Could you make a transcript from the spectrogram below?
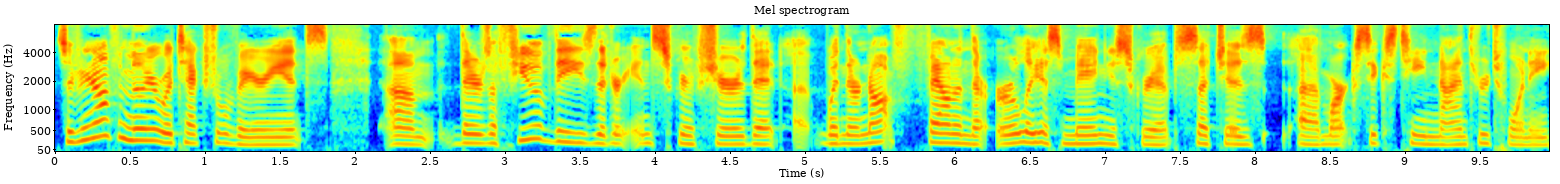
So if you're not familiar with textual variants, um, there's a few of these that are in Scripture that uh, when they're not found in the earliest manuscripts, such as uh, Mark 16, 9 through 20,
